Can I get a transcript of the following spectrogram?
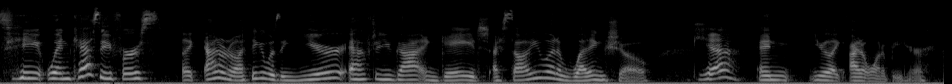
see when Cassie first like I don't know, I think it was a year after you got engaged, I saw you at a wedding show Yeah. and you're like, I don't want to be here.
